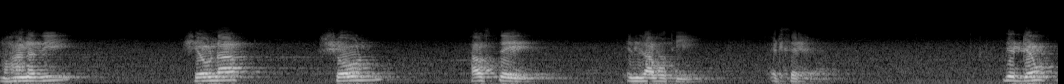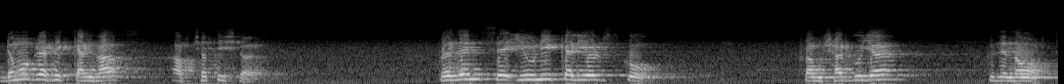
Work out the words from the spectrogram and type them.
Mahanadi, Shivnath, Shon, Hasdeo, Indravati, etc. The dem- demographic canvas of Chhattisgarh presents a unique kaleidoscope from Surguja to the north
